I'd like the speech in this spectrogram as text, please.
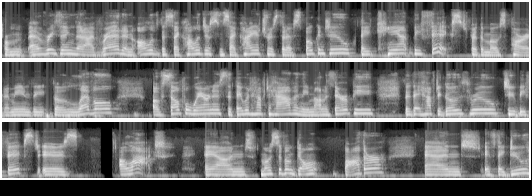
from everything that I've read and all of the psychologists and psychiatrists that I've spoken to. They can't be fixed for the most part. I mean, the, the level of self awareness that they would have to have and the amount of therapy that they have to go through to be fixed is a lot. And most of them don't bother and if they do,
